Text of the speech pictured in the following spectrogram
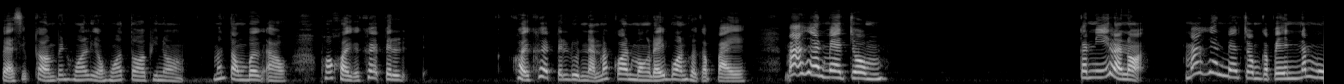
18 19มันเป็นหัวเหลี่ยวหัวตอพี่น้องมันต้องเบิ่งเอาเพราะข้อยก็เคยเป็น ข้อยเคยเป็นรุ่นนั้นมาก่อนมองใดม่วนข้อยก็ไป มาเฮือนแม่จมก็หนี้แหละเนาะมาเฮือนแม่จมก็เป็นน้ำมู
